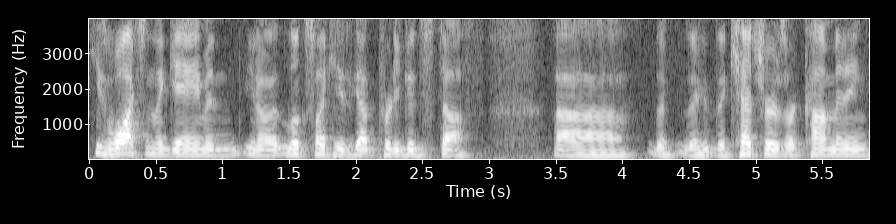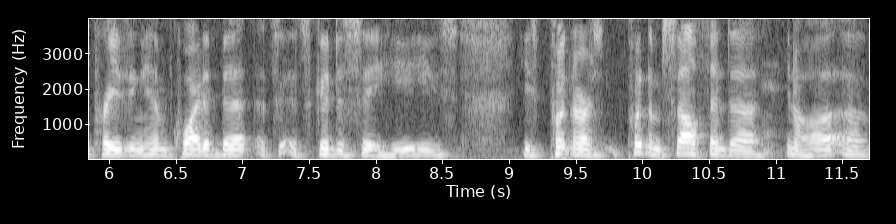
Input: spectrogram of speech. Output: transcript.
he's watching the game, and you know, it looks like he's got pretty good stuff. Uh, the, the the catchers are commenting, praising him quite a bit. It's it's good to see. He, he's he's putting our putting himself into you know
